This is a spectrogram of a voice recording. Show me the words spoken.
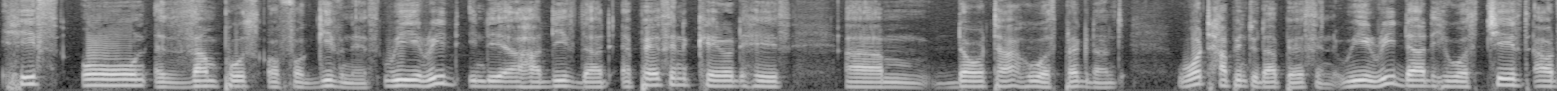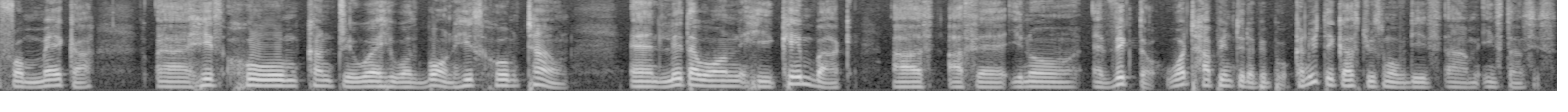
his own examples of forgiveness. We read in the hadith that a person killed his um, daughter who was pregnant. What happened to that person? We read that he was chased out from Mecca, uh, his home country where he was born, his hometown, and later on he came back as as a you know a victor. What happened to the people? Can you take us through some of these um, instances?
